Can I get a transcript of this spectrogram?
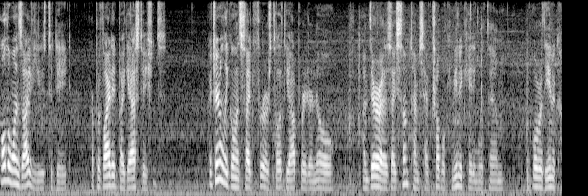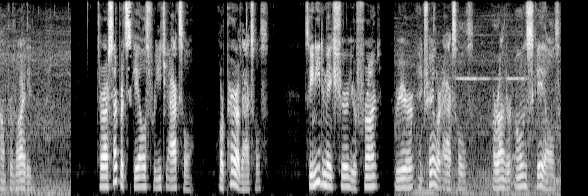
All the ones I've used to date are provided by gas stations. I generally go inside first to let the operator know I'm there as I sometimes have trouble communicating with them over the intercom provided. There are separate scales for each axle, or pair of axles, so you need to make sure your front, rear, and trailer axles are on their own scales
